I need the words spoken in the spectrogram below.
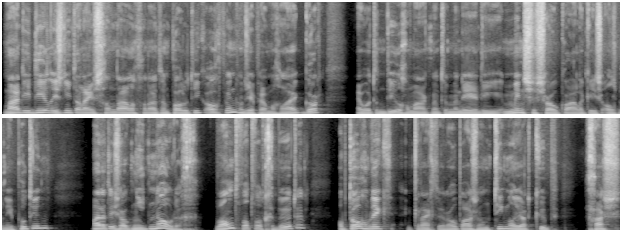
Maar die deal is niet alleen schandalig vanuit een politiek oogpunt, want je hebt helemaal gelijk, Gor. Er wordt een deal gemaakt met een meneer die minstens zo kwalijk is als meneer Poetin. Maar het is ook niet nodig. Want wat wordt gebeurd er? Op het ogenblik krijgt Europa zo'n 10 miljard kuub gas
